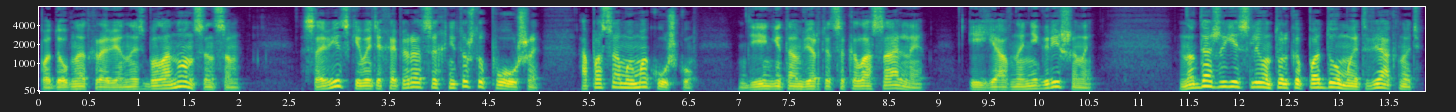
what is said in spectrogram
Подобная откровенность была нонсенсом. Советский в этих операциях не то что по уши, а по самую макушку. Деньги там вертятся колоссальные и явно не Гришины. Но даже если он только подумает вякнуть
